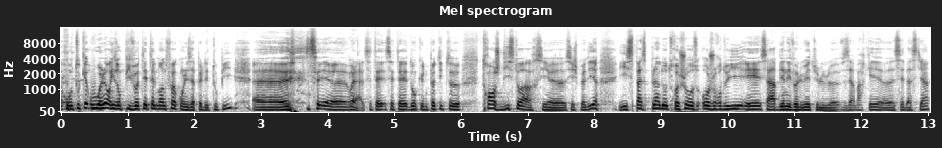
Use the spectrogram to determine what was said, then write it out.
en tout cas, ou alors ils ont pivoté tellement de fois qu'on les appelle des toupies. Euh, c'est voilà, c'était c'était donc une petite tranche d'histoire, si, si je peux dire. Il se passe plein d'autres choses aujourd'hui et ça a bien évolué. Tu le faisais remarquer, Sébastien.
